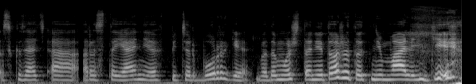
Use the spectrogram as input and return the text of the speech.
сказать о расстоянии в Петербурге, потому что они тоже тут не маленькие.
